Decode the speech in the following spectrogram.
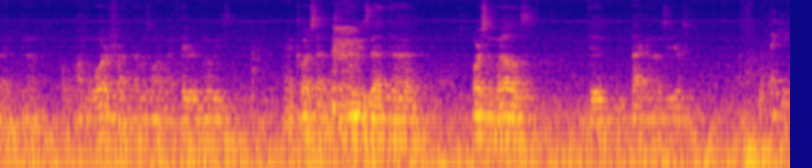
like, you know on the waterfront that was one of my favorite movies and of course uh, the movies that uh, Orson Welles did back in those years. Thank you.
